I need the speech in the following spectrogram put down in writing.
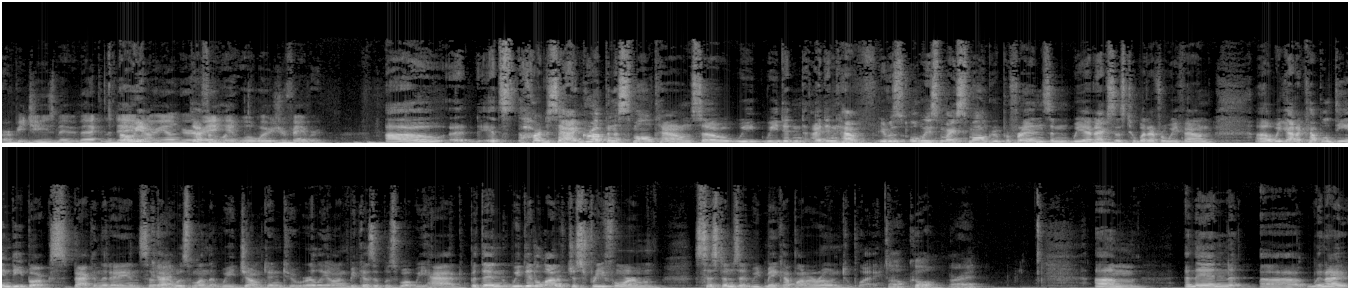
RPGs maybe back in the day Oh, when you were younger. definitely. What was your favorite? Oh, it's hard to say. I grew up in a small town, so we, we didn't. I didn't have. It was always my small group of friends, and we had access to whatever we found. Uh, we got a couple D and D books back in the day, and so Okay. that was one that we jumped into early on because it was what we had. But then we did a lot of just free form systems that we'd make up on our own to play. Oh, cool. All right. Um, and then uh, when I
